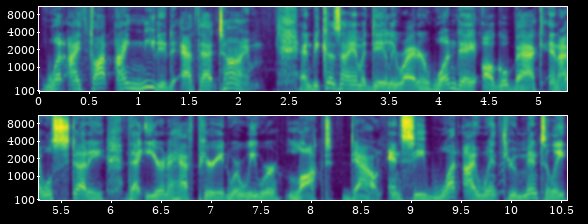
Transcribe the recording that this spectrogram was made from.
what I thought I needed at that time. And because I am a daily writer, one day I'll go back and I will study that year and a half period where we were locked down and see what I went through mentally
